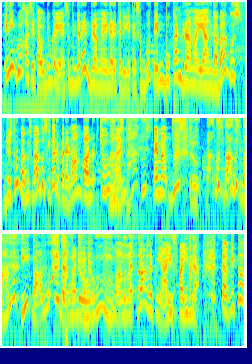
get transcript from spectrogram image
ini gue kasih tahu juga ya. Sebenarnya drama yang dari tadi kita sebutin bukan drama yang nggak bagus, justru bagus-bagus. Kita udah pada nonton. Cuman bagus-bagus memang justru bagus-bagus banget ti bagus banget Waduh, tuh. semangat banget nih Ais Faiza. Tapi tuh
